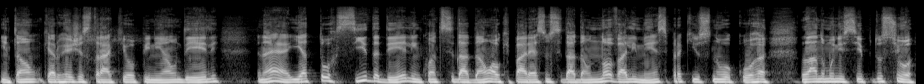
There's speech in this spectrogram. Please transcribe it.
Então, quero registrar aqui a opinião dele né? E a torcida dele, enquanto cidadão, ao que parece um cidadão novalimense, para que isso não ocorra lá no município do senhor.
